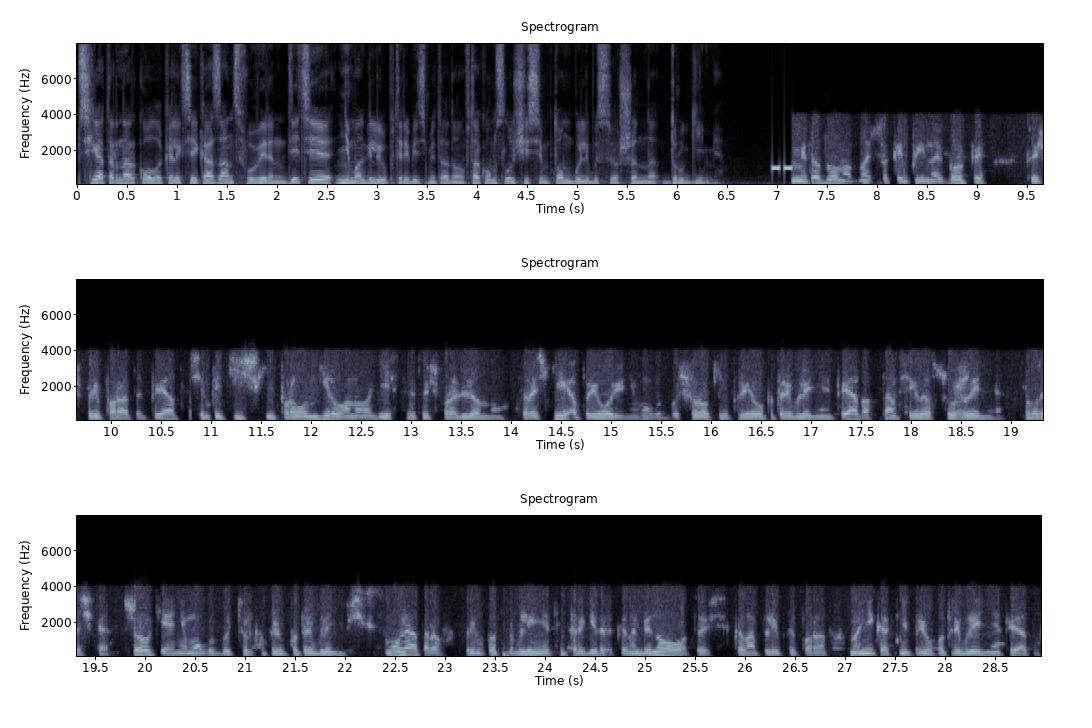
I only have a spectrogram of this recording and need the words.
Психиатр-нарколог Алексей Казанцев уверен, дети не могли употребить метадон. В таком случае симптомы были бы совершенно другими. Метадон относится к эпийной группе то есть препараты опиат синтетические, пролонгированного действия, то есть продленного. Зрачки априори не могут быть широкие при употреблении опиатов, там всегда сужение зрачка. Широкие они могут быть только при употреблении стимуляторов, при употреблении тетрагидроканнабинола, то есть конопли препаратов, но никак не при употреблении опиатов.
